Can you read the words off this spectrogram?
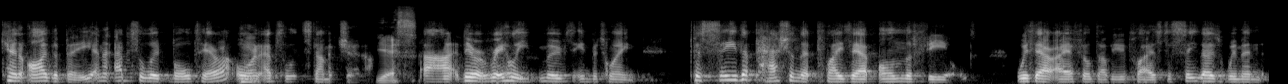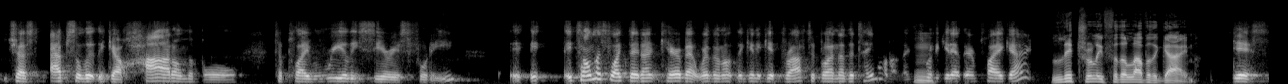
can either be an absolute ball terror or an absolute stomach churner. Yes. Uh, there are rarely moves in between. To see the passion that plays out on the field with our AFLW players, to see those women just absolutely go hard on the ball to play really serious footy, it, it, it's almost like they don't care about whether or not they're going to get drafted by another team or not. They just want to get out there and play a game. Literally for the love of the game. Yes.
